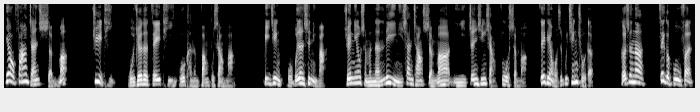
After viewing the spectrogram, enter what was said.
要发展什么？具体，我觉得这一题我可能帮不上忙，毕竟我不认识你嘛。所以你有什么能力？你擅长什么？你真心想做什么？这一点我是不清楚的。可是呢，这个部分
